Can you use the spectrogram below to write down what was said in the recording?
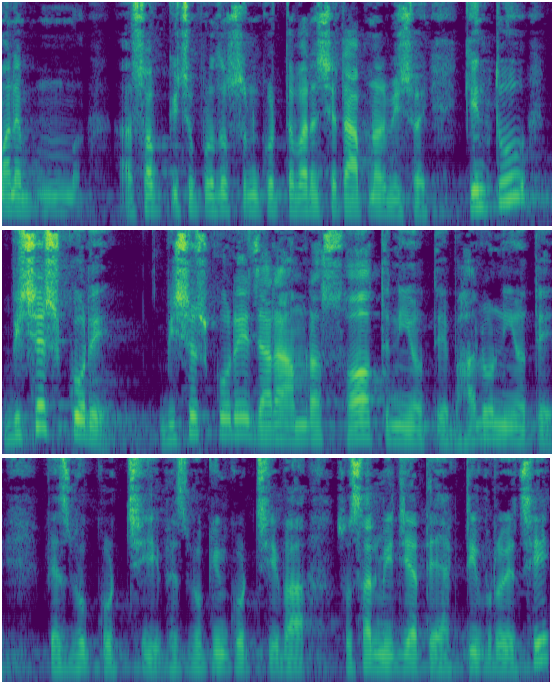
মানে সব কিছু প্রদর্শন করতে পারেন, সেটা আপনার বিষয়। কিন্তু বিশেষ করে বিশেষ করে যারা আমরা সৎ নিয়তে, ভালো নিয়তে ফেসবুক করছি ফেসবুকিং করছি বা সোশ্যাল মিডিয়াতে অ্যাক্টিভ রয়েছি,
